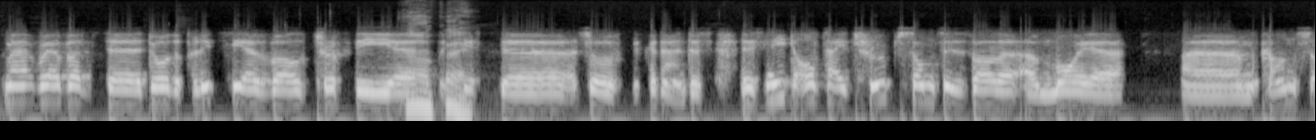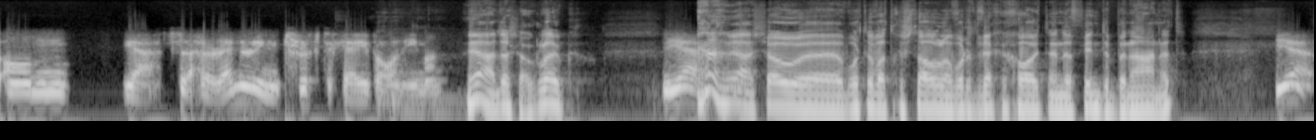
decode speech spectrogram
maar we hebben het door de politie hebben wel terug die okay. de kist zo gedaan. Dus het is niet altijd troep. Soms is het wel een, een mooie um, kans om ja, herinnering terug te geven aan iemand. Ja, dat is ook leuk. Ja, ja zo uh, wordt er wat gestolen, wordt het weggegooid en dan vindt de banaan het. Ja,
